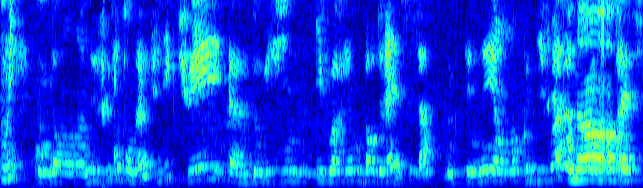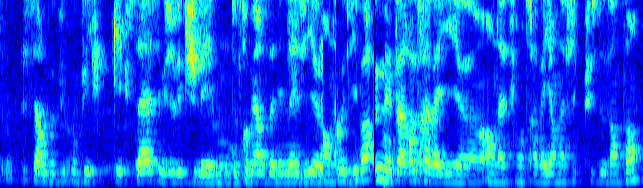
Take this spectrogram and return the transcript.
Oui. Donc, dans la description de ton blog, tu dis que tu es euh, d'origine ivoirienne bordelaise, c'est ça? Donc, tu es née en Côte d'Ivoire? Non, en fait, c'est un peu plus compliqué que ça. C'est que j'ai vécu les deux premières années de ma vie euh, en Côte d'Ivoire. Mes parents travaillaient euh, en, enfin, en Afrique plus de 20 ans.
